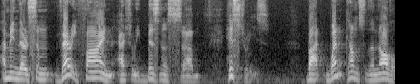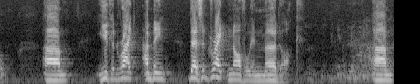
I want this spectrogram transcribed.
I mean, there's some very fine, actually, business um, histories. But when it comes to the novel, um, you could write, I mean, there's a great novel in Murdoch. Um,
